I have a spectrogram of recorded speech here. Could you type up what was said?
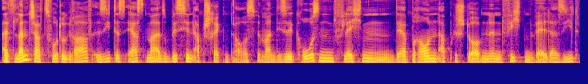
als Landschaftsfotograf sieht es erstmal so ein bisschen abschreckend aus, wenn man diese großen Flächen der braunen, abgestorbenen Fichtenwälder sieht.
